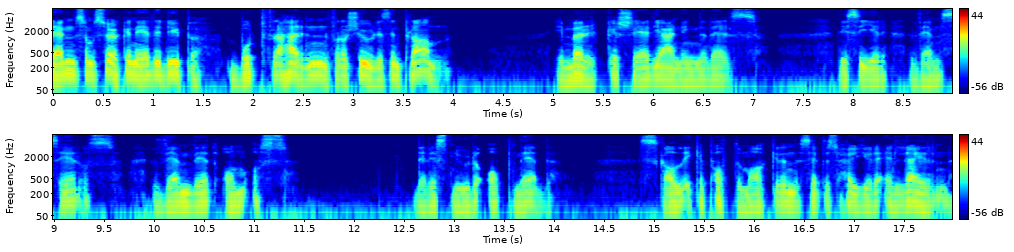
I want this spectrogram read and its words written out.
dem som søker ned i dypet, bort fra Herren for å skjule sin plan. I mørket skjer gjerningene deres. De sier, Hvem ser oss? Hvem vet om oss? Dere snur det opp ned. Skal ikke pottemakeren settes høyere enn leiren?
